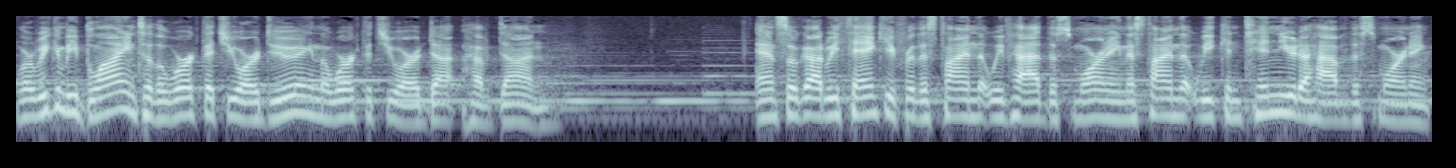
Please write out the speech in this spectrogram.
Lord, we can be blind to the work that you are doing and the work that you are do- have done. And so, God, we thank you for this time that we've had this morning, this time that we continue to have this morning,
